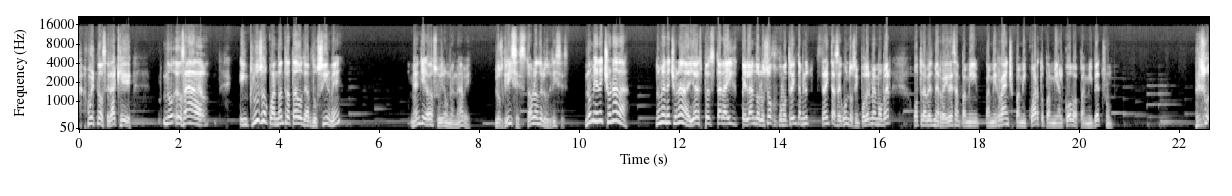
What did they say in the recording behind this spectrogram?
bueno, será que. No, o sea, incluso cuando han tratado de abducirme, me han llegado a subir a una nave. Los grises, estoy hablando de los grises. No me han hecho nada. No me han hecho nada. Ya después de estar ahí pelando los ojos como 30 minutos, 30 segundos sin poderme mover, otra vez me regresan para mi, pa mi rancho, para mi cuarto, para mi alcoba, para mi bedroom. Pero eso,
